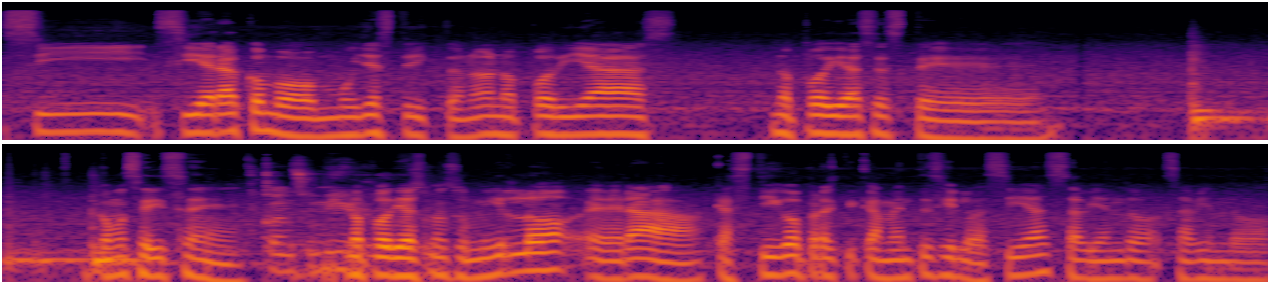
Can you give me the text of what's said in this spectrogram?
sí sí era como muy estricto, ¿no? No podías no podías este ¿cómo se dice? Consumir. No podías consumirlo, era castigo prácticamente si lo hacías sabiendo, sabiendo.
